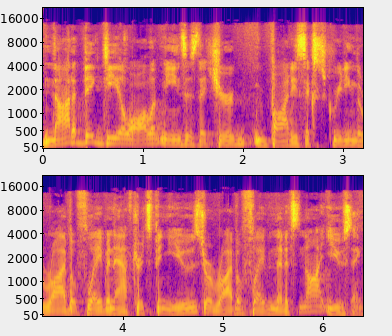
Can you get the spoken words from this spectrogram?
Not a big deal. All it means is that your body's excreting the riboflavin after it's been used or riboflavin that it's not using.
